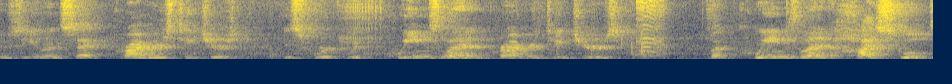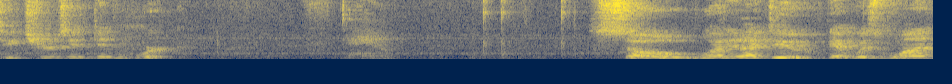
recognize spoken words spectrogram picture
New Zealand sec primaries teachers. This worked with Queensland primary teachers, but Queensland high school teachers, it didn't work. Damn. So what did I do? There was one,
